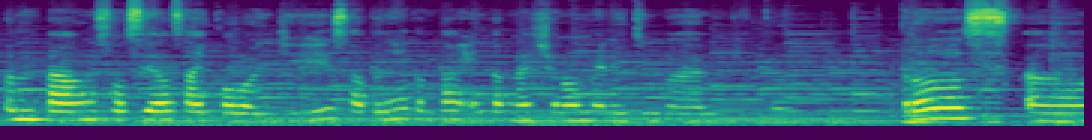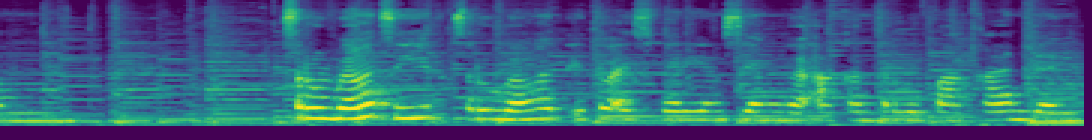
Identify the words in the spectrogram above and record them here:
tentang social psychology, satunya tentang international management gitu. Terus um, seru banget sih seru banget itu experience yang nggak akan terlupakan dan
